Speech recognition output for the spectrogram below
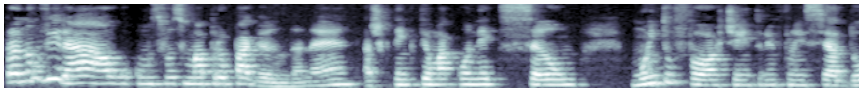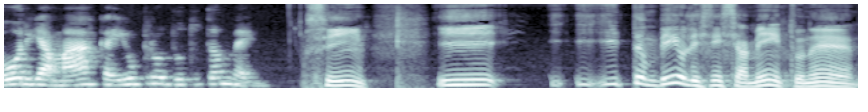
para não virar algo como se fosse uma propaganda, né? Acho que tem que ter uma conexão muito forte entre o influenciador e a marca e o produto também. Sim, e, e, e também o licenciamento, né,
